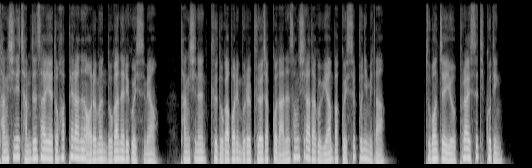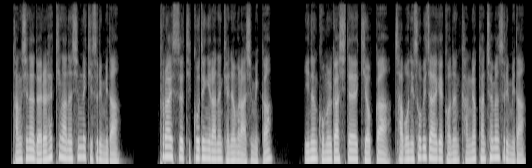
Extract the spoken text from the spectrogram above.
당신이 잠든 사이에도 화폐라는 얼음은 녹아내리고 있으며 당신은 그 녹아버린 물을 부여잡고 나는 성실하다고 위안받고 있을 뿐입니다. 두 번째 이유, 프라이스 디코딩. 당신의 뇌를 해킹하는 심리 기술입니다. 프라이스 디코딩이라는 개념을 아십니까? 이는 고물가 시대의 기업과 자본이 소비자에게 거는 강력한 최면술입니다.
